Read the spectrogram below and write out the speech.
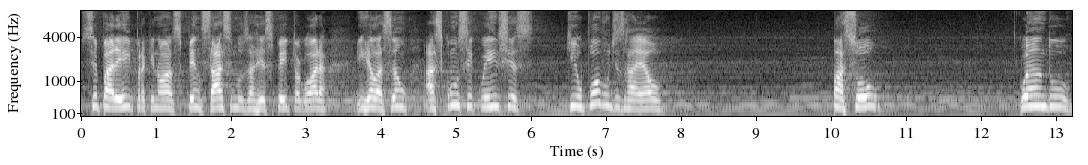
separei para que nós pensássemos a respeito agora em relação às consequências que o povo de Israel passou quando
